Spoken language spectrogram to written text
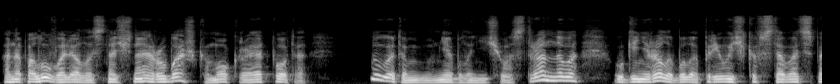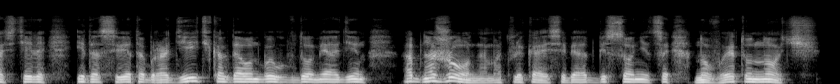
а на полу валялась ночная рубашка, мокрая от пота. Ну, в этом не было ничего странного. У генерала была привычка вставать с постели и до света бродить, когда он был в доме один, обнаженным, отвлекая себя от бессонницы. Но в эту ночь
